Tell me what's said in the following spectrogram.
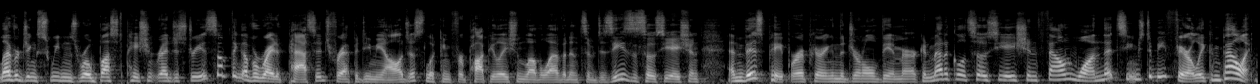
Leveraging Sweden's robust patient registry is something of a rite of passage for epidemiologists looking for population level evidence of disease association, and this paper, appearing in the Journal of the American Medical Association, found one that seems to be fairly compelling.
